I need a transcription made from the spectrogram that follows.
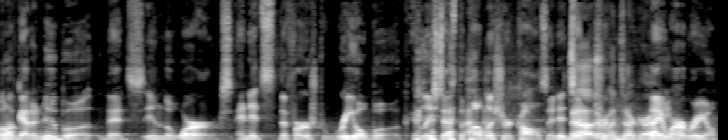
Well, I've got a new book that's in the works, and it's the first real book, at least as the publisher calls it. It's The other ones are great. They weren't real,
